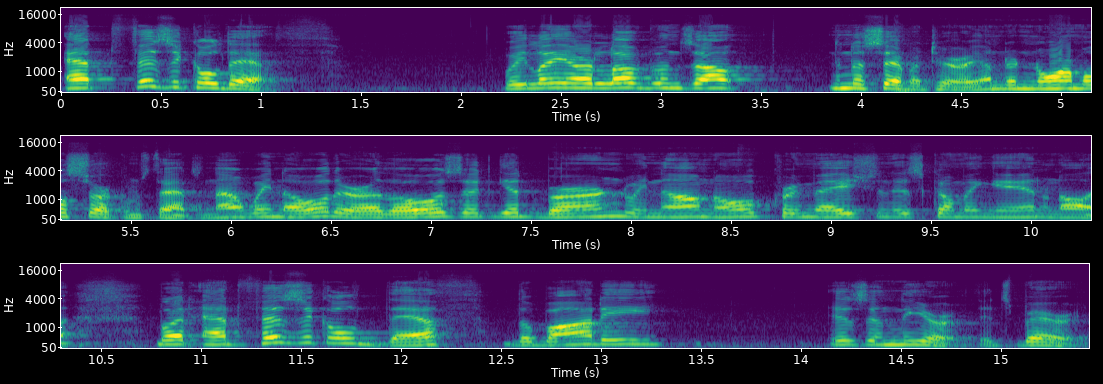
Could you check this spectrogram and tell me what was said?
At physical death, we lay our loved ones out in the cemetery under normal circumstances. Now we know there are those that get burned. We now know cremation is coming in and all that. But at physical death, the body is in the earth, it's buried.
